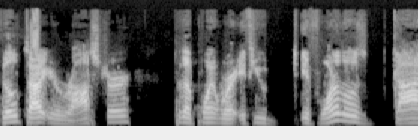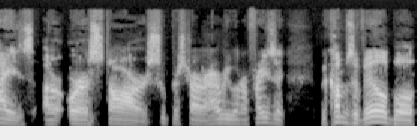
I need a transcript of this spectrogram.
built out your roster to the point where if you if one of those guys or, or a star or superstar, however you want to phrase it, becomes available,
